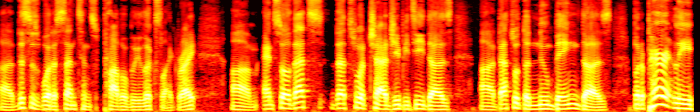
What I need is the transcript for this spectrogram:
uh, this is what a sentence probably looks like right? Um, and so that's that's what chat gpt does. Uh, that's what the new bing does. But apparently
